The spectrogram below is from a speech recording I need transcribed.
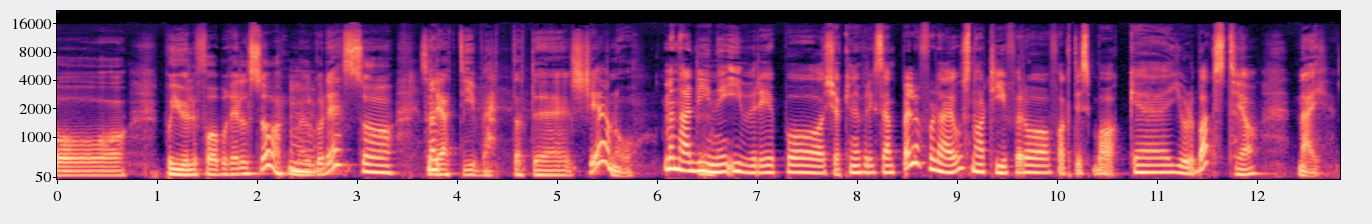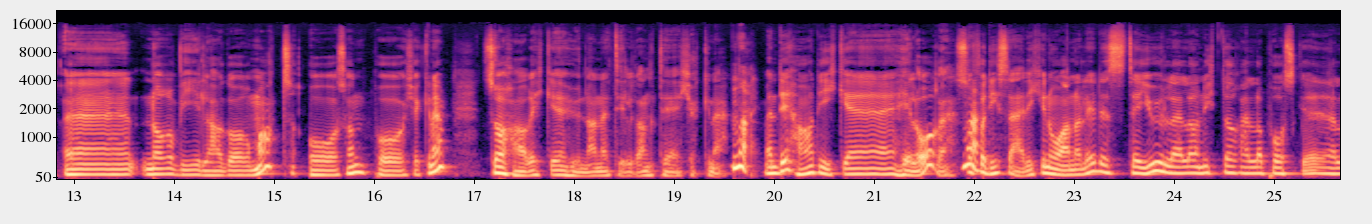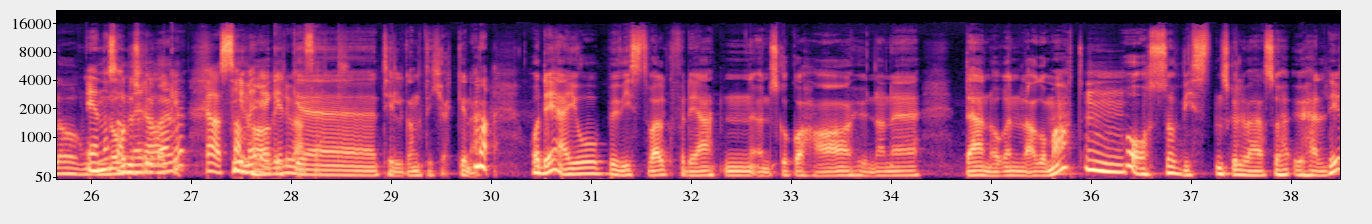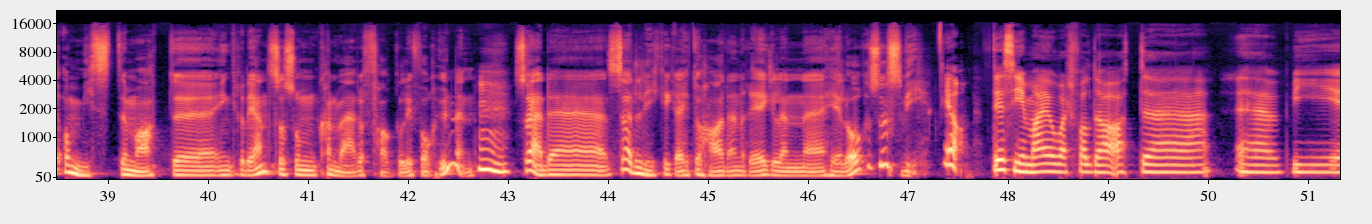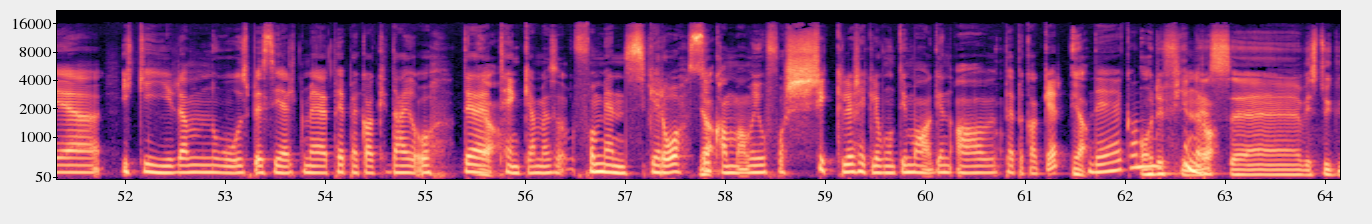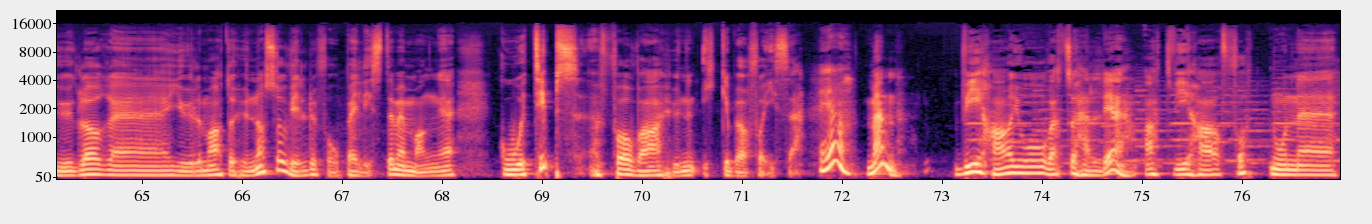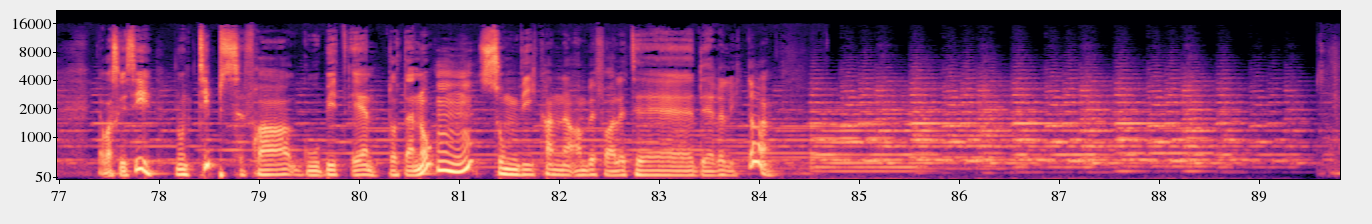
på juleforberedelser, at en velger det. Så, så Men- det at de vet at det skjer noe, Men er dine ivrige på kjøkkenet, f.eks.? For, eksempel? for det er jo snart tid for å faktisk bake julebakst. Ja. Nei. Eh, når vi lager mat og sånn på kjøkkenet, så har ikke hundene tilgang til kjøkkenet. Nei. Men det har de ikke hele året. Så Nei. for de så er det ikke noe annerledes til jul eller nyttår eller påske eller En og når det skulle være. Ja, de har ikke tilgang til kjøkkenet. Nei. Og det er jo bevisst valg fordi at en ønsker ikke å ha hundene der når en lager mat. Mm. Og også hvis en skulle være så uheldig å miste matingredienser som kan være farlig for hunden, Mm. så, er det, så er det like greit å ha den regelen eh, hele året, syns vi. Ja. Det sier meg jo i hvert fall da at eh, vi eh, ikke gir dem noe spesielt med pepperkakedeig òg. Det Ja. tenker jeg så, For mennesker òg, så Ja. kan man jo få skikkelig skikkelig vondt i magen av pepperkaker. Ja. Det kan Og det finnes, eh, hvis du googler eh, julemat og hunder, så vil du få opp ei liste med mange gode tips for hva hunden ikke bør få i seg. Ja. Men vi har jo vært så heldige at vi har fått noen eh, ja, hva skal vi si, noen tips fra godbit1.no som vi kan anbefale til dere lyttere.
